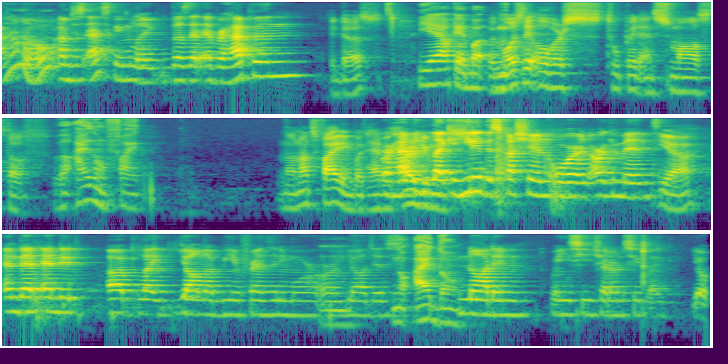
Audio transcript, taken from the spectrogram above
I don't know. I'm just asking, like, does that ever happen? It does. Yeah, okay, but, But mostly over stupid and small stuff. well, I don't fight. No, not fighting, but having or having arguments. like a heated discussion or an argument Yeah. and then ended up like y'all not being friends anymore or Mm. y'all just No, I don't. nodding when you see each other on the street like yo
